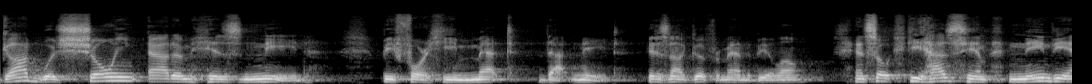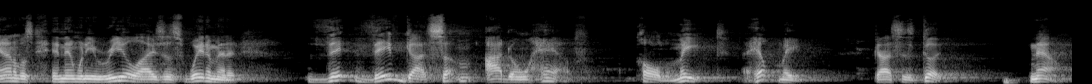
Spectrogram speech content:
God was showing Adam his need before he met that need. It is not good for man to be alone. And so he has him name the animals. And then when he realizes, wait a minute, they, they've got something I don't have called a mate, a helpmate. God says, good. Now,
